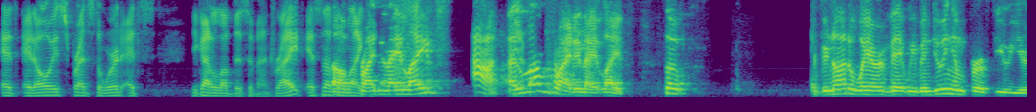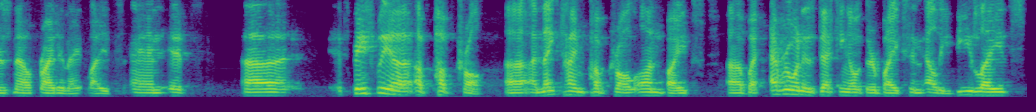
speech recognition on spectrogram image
It, it always spreads the word. It's you got to love this event, right? It's nothing oh, like Friday Night Lights. Ah, I love Friday Night Lights. So, if you're not aware of it, we've been doing them for a few years now. Friday Night Lights, and it's uh, it's basically a, a pub crawl, uh, a nighttime pub crawl on bikes. Uh, but everyone is decking out their bikes in LED lights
